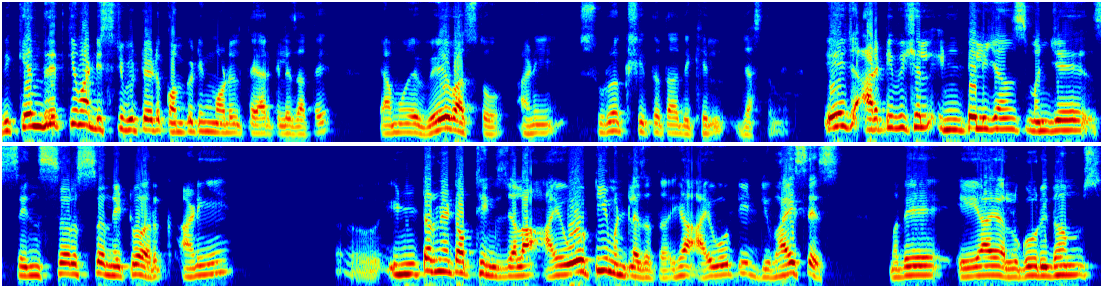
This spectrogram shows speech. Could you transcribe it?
विकेंद्रित किंवा डिस्ट्रीब्युटेड कॉम्प्युटिंग मॉडेल तयार केले जाते. त्यामुळे वेळ वाचतो आणि सुरक्षितता देखील जास्त मिळते. एज आर्टिफिशियल इंटेलिजन्स म्हणजे सेन्सर्सचं नेटवर्क आणि इंटरनेट ऑफ थिंग्स ज्याला आय ओ टी म्हटलं जातं. ह्या आय ओ टी डिव्हायसेसमध्ये ए आय अल्गोरिथम्स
